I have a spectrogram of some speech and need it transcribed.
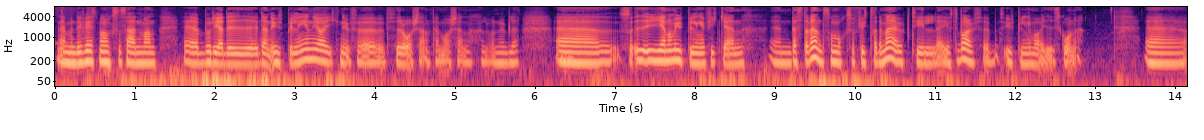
Nej men det vet man också så här när man eh, började i den utbildningen jag gick nu för fyra år sedan, fem år sedan eller vad det nu blir. Eh, så i, genom utbildningen fick jag en, en bästa vän som också flyttade med upp till Göteborg för utbildningen var i Skåne. Eh,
